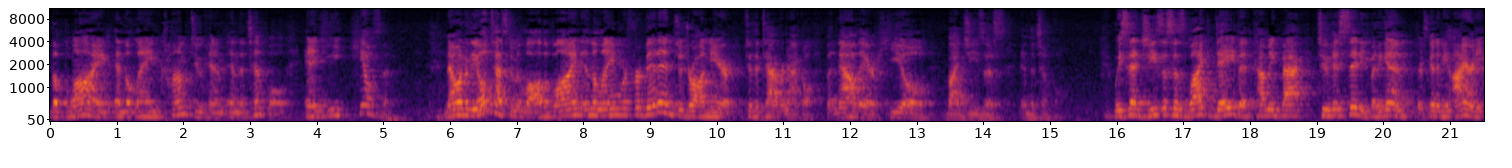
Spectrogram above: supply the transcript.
the blind and the lame come to him in the temple, and he heals them. Now, under the Old Testament law, the blind and the lame were forbidden to draw near to the tabernacle, but now they are healed by Jesus in the temple. We said Jesus is like David coming back to his city. But again, there's going to be irony.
